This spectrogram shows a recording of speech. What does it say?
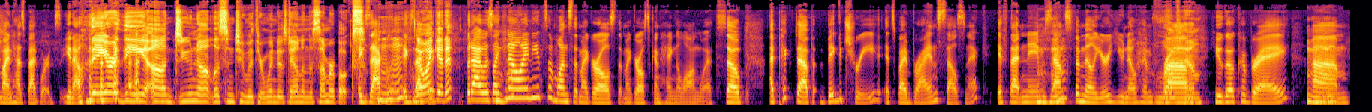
mine has bad words, you know? they are the uh, do not listen to with your windows down in the summer books. Exactly, Mhm. No, I exactly. get it. But I was like, no, I need some ones that my girls that my girls can hang along with. So I picked up Big Tree. It's by Brian Selznick. If that name Mhm. sounds familiar, you know him from him. Hugo Cabret. Mhm. Um,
